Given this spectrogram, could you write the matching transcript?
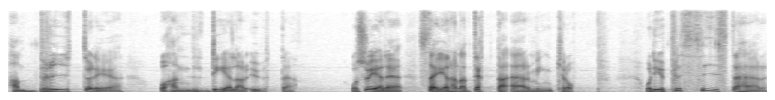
han bryter det och han delar ut det. Och så är det, säger han att detta är min kropp. Och det är ju precis det här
